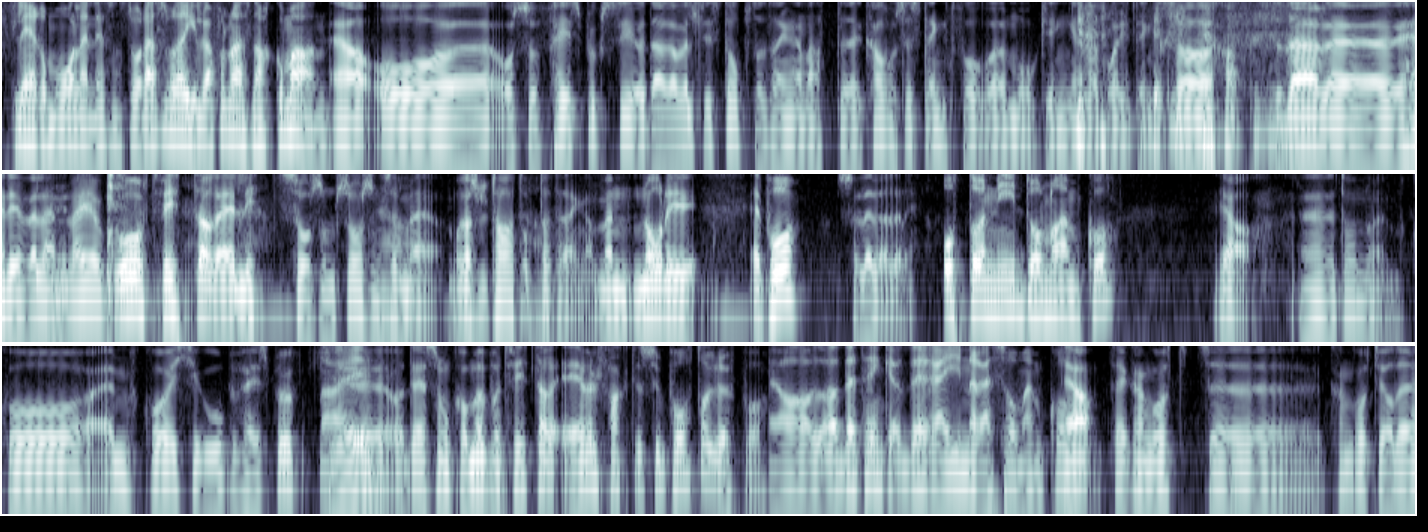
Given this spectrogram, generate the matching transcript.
flere mål enn det som står der, som regel. I hvert fall når jeg snakker med han. Ja, og eh, også Facebook-sida. Der er vel siste oppdateringen at Karos er stengt for uh, måking eller brøyting. Så, så der eh, har de vel en vei å gå. Twitter er litt så som så, syns jeg, med, med resultatoppdateringer. Men når de er på, så leverer de. 8 og 9 Donner MK. Ja. Uh, Don og MK MK er ikke gode på Facebook. Eh, og det som kommer på Twitter, er vel faktisk supportergrupper. Ja, det tenker det regner jeg som MK. Ja, det kan godt, uh, kan godt gjøre det.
